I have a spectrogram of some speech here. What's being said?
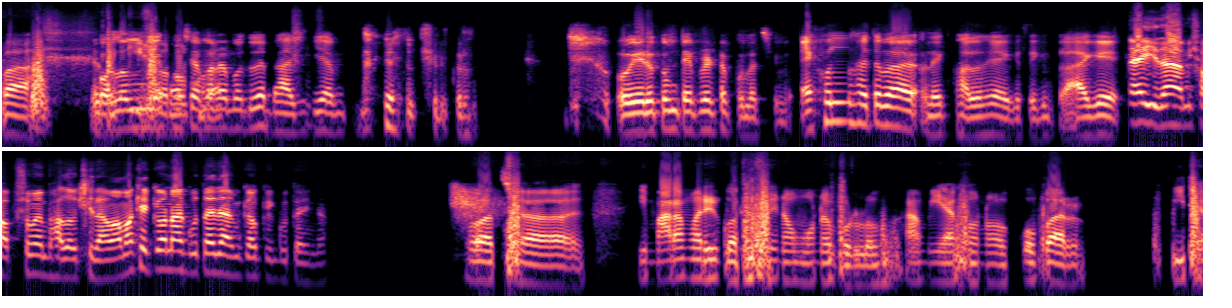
বাহ! কলম দিয়ে খোঁচা মারার বদলে বাঁশ দিয়ে শুরু করো। ও এরকম টাইপের একটা পোলা ছিল। এখন হয়তো বা অনেক ভালো হয়ে গেছে কিন্তু আগে এই না আমি সবসময় ভালো ছিলাম। আমাকে কেউ না গুতাই দেয় আমি কাউকে গুতাই না। ও আচ্ছা এই মারামারির কথা শুনে মনে পড়ল। আমি এখনও কোপার পিঠে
